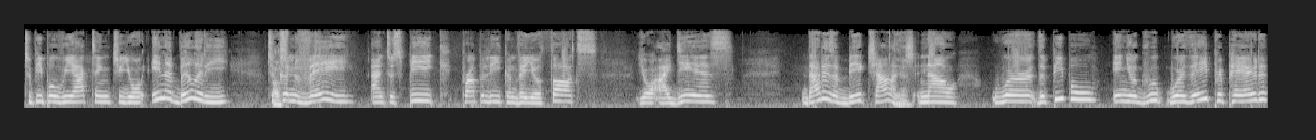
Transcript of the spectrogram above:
to people reacting to your inability to Of- convey and to speak properly, convey your thoughts, your ideas. That is a big challenge. Now, were the people in your group were they prepared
